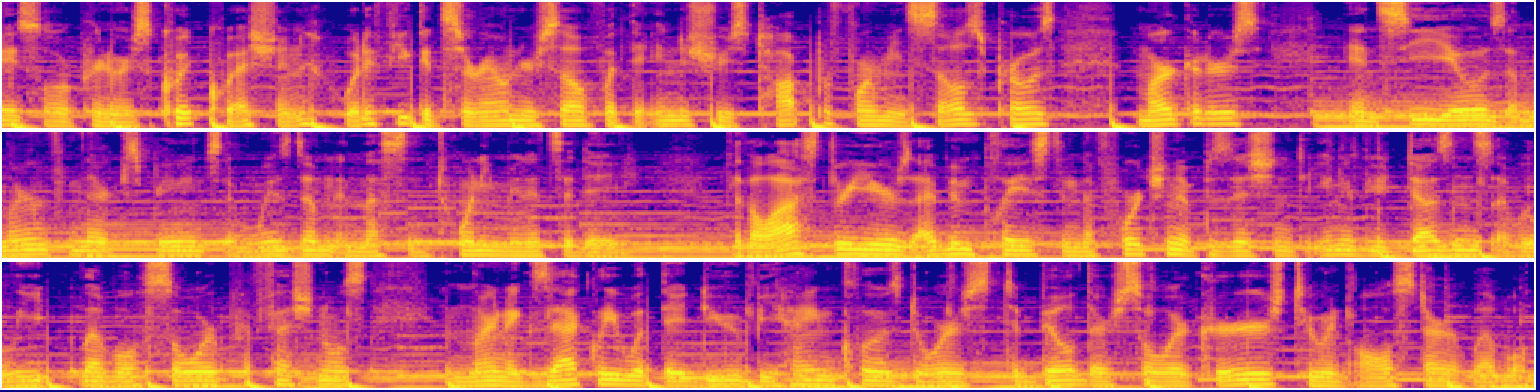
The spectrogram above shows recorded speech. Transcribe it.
Hey, Solarpreneurs, quick question. What if you could surround yourself with the industry's top performing sales pros, marketers, and CEOs and learn from their experience and wisdom in less than 20 minutes a day? For the last three years, I've been placed in the fortunate position to interview dozens of elite level solar professionals and learn exactly what they do behind closed doors to build their solar careers to an all star level.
